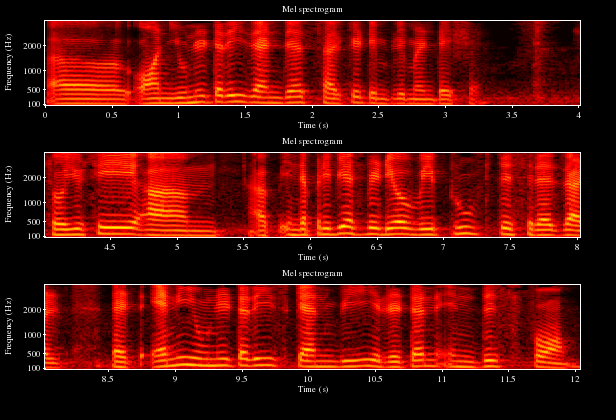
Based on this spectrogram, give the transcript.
uh, on unitaries and their circuit implementation. So you see, um, in the previous video, we proved this result that any unitaries can be written in this form,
